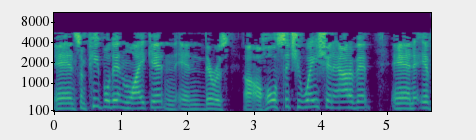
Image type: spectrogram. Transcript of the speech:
and some people didn't like it, and, and there was a whole situation out of it. And if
